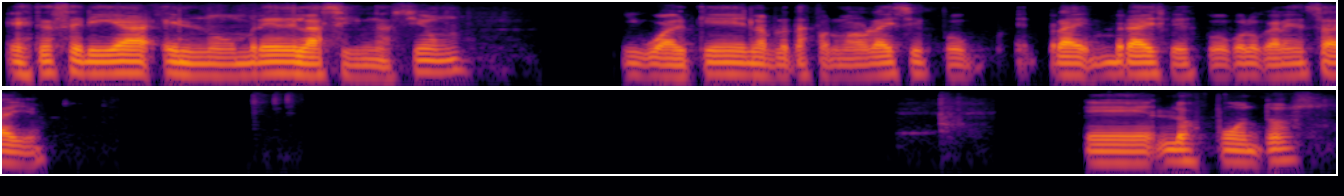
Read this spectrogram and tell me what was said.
Este sería el nombre de la asignación. Igual que en la plataforma Brightspace, puedo, puedo colocar ensayo. Eh, los puntos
